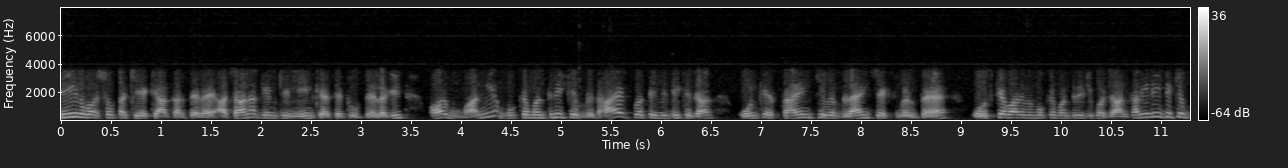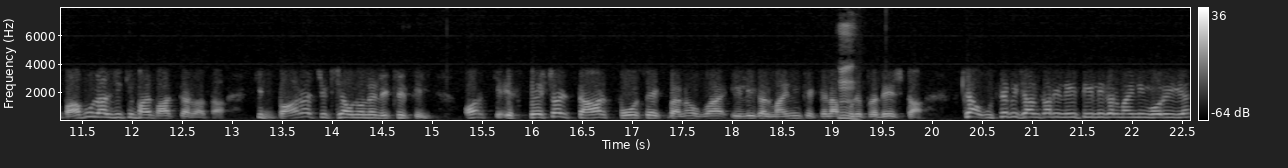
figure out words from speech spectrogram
तीन वर्षों तक ये क्या करते रहे? अचानक इनकी नींद कैसे टूटने लगी? और माननीय मुख्यमंत्री के विधायक प्रतिनिधि के घर उनके साइन किए हुए ब्लैंक चेक्स मिलते हैं। उसके बारे में मुख्यमंत्री जी को जानकारी नहीं देखिए बाबूलाल जी की बात बात कर रहा था कि बारह चिट्ठियाँ उन्होंने लिखी थी और स्पेशल टास्क फोर्स एक बना हुआ है इलीगल माइनिंग के खिलाफ हम्म। पूरे प्रदेश का। क्या उसे भी जानकारी नहीं थी इलीगल माइनिंग हो रही है?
